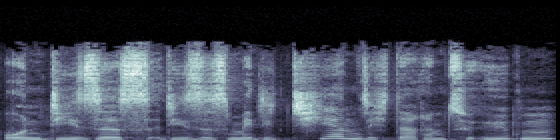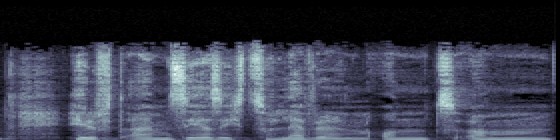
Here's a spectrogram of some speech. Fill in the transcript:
Und dieses, dieses Meditieren, sich darin zu üben, hilft einem sehr, sich zu leveln und, ähm,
